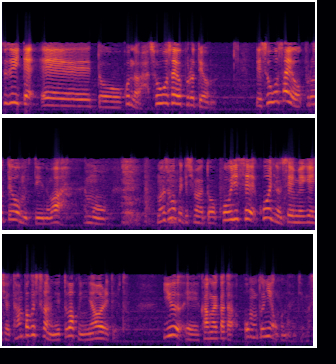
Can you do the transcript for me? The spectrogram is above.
続いて、えーと、今度は相互作用プロテオーム。で相互作用プロテオームっていうのはもうものすごく言ってしまうと工事せ工事の生命現象タンパク質間のネットワークに担われているという、え、考え方をもとに行われています。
